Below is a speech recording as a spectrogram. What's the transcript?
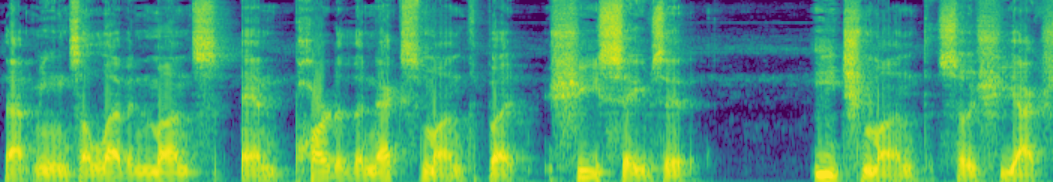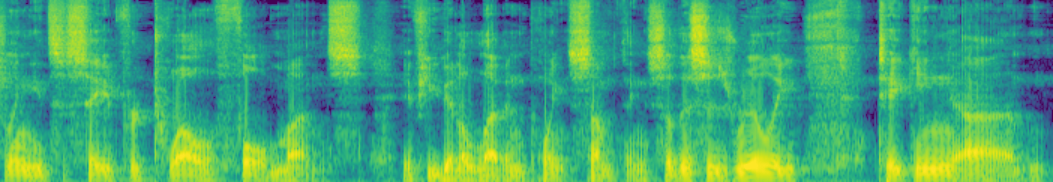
that means 11 months and part of the next month, but she saves it each month. So she actually needs to save for 12 full months if you get 11 point something. So this is really taking um,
